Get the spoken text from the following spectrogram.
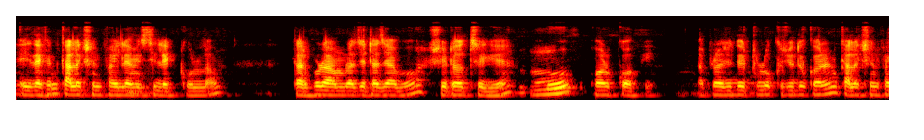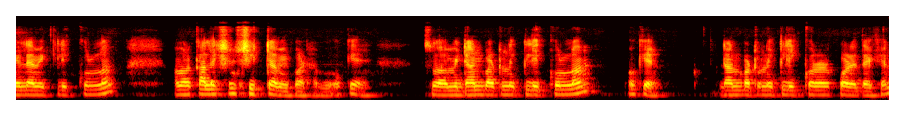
এই দেখেন কালেকশন ফাইলে আমি সিলেক্ট করলাম। তারপরে আমরা যেটা যাব, সেটা হচ্ছে গিয়ে মুভ অর কপি আপনারা যদি একটু লক্ষ্য যদি করেন কালেকশন ফাইলে আমি ক্লিক করলাম, আমার কালেকশন শীটটা আমি পাঠাবো ওকে সো আমি ডান বাটনে ক্লিক করলাম ওকে ডান বাটনে ক্লিক করার পরে দেখেন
